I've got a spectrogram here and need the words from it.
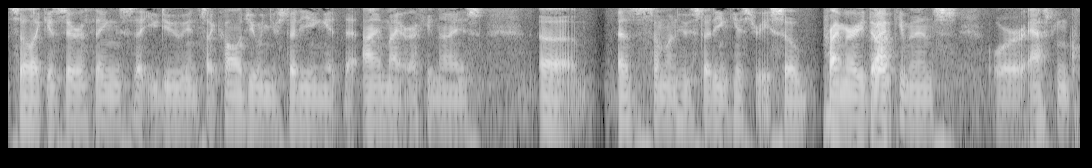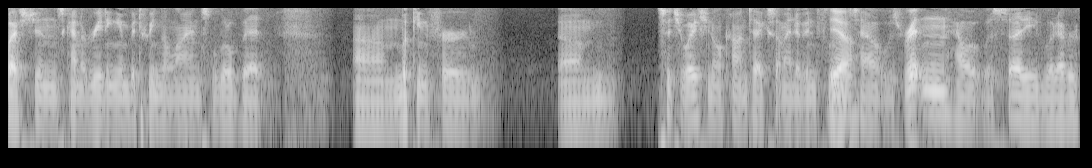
So, like, is there things that you do in psychology when you're studying it that I might recognize uh, as someone who's studying history? So, primary Right. Or asking questions, kind of reading in between the lines a little bit, um, looking for um, situational context that might have influenced Yeah. how it was written, how it was studied, whatever.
